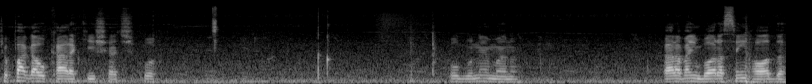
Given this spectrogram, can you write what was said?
Deixa eu pagar o cara aqui, chat. Pô. Fogo, né, mano? O cara vai embora sem roda.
